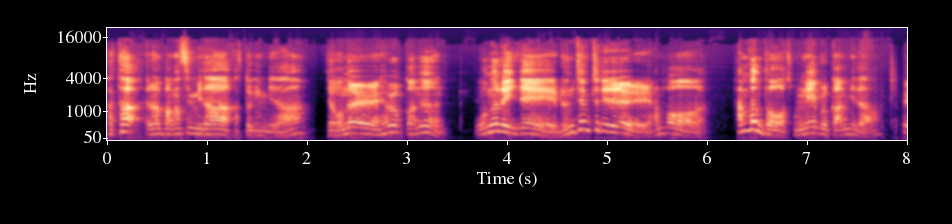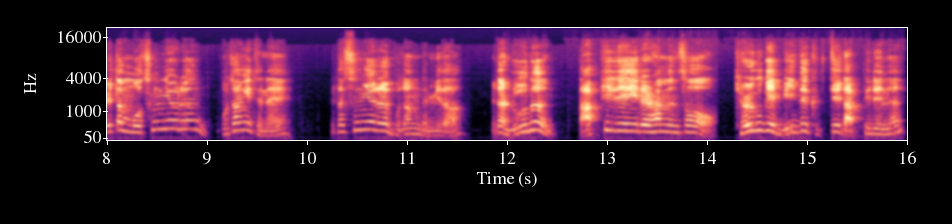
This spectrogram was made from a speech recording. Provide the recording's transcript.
가타 여러분 반갑습니다. 갓독입니다. 이제 오늘 해볼 거는 오늘은 이제 룬템 트리를 한번 한 번 더 정리해 볼까 합니다. 일단 뭐 승률은 보장이 되네. 일단 승률은 보장됩니다. 일단 룬은 나피리를 하면서 결국에 미드 극딜 나피리는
